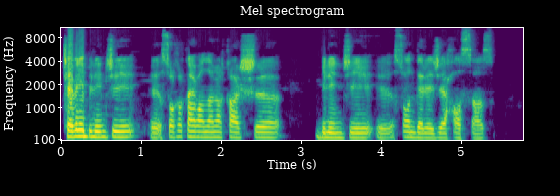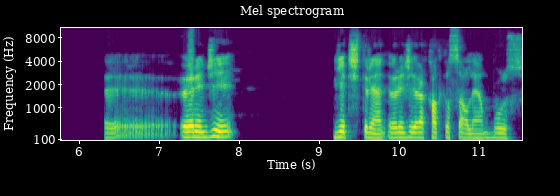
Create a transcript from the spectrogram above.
Çevre bilinci, e, sokak hayvanlarına karşı bilinci e, son derece hassas. E, öğrenci yetiştiren, öğrencilere katkı sağlayan, burs,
